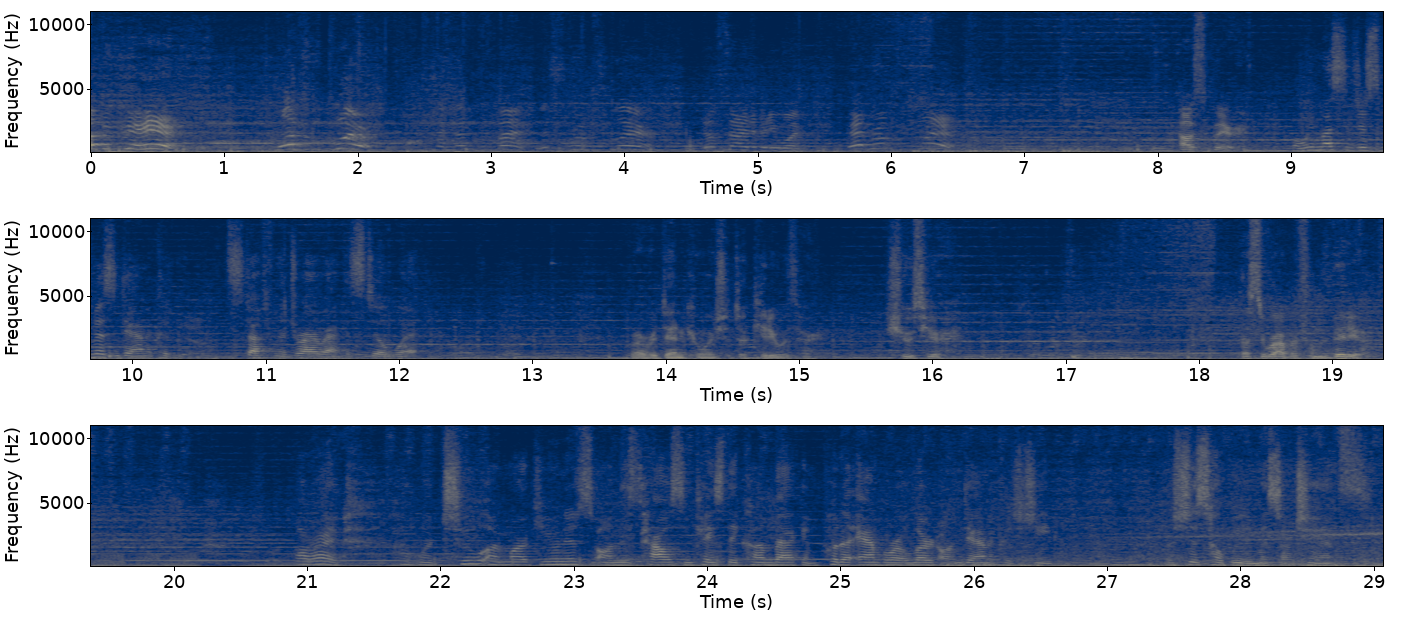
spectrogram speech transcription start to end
up if you're here. Watch clear. Check out the vent. This room's clear. No sign of anyone. Bedroom's clear. House clear. Well, we must have just missed Danica. Stuff in the dry rack is still wet. Wherever Danica went, she took Kitty with her. She was here. That's the rabbit from the video. All right. I want two unmarked units on this house in case they come back and put an Amber Alert on Danica's Jeep. Let's just hope we didn't miss our chance.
